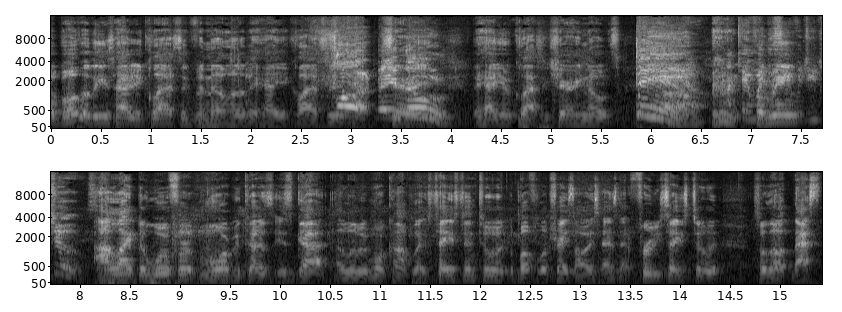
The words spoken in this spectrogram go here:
So both of these have your classic vanilla. They have your classic Fuck, they cherry. do. They have your classic cherry notes. Damn. I can't For wait to me- see what you choose. I like the Woodford more because it's got a little bit more complex taste into it. The Buffalo Trace always has that fruity taste to it. So tho- that's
